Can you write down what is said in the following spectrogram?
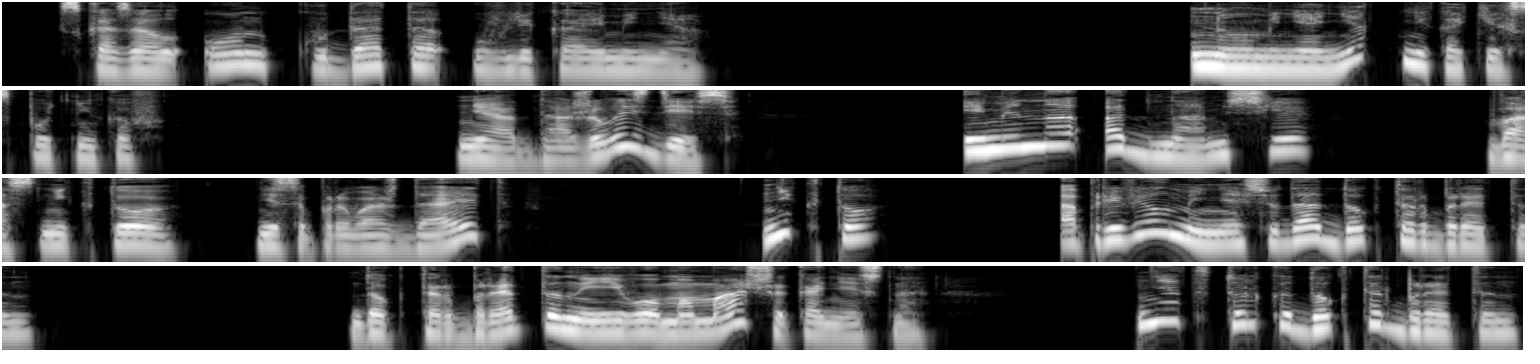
— сказал он, куда-то увлекая меня. «Но у меня нет никаких спутников». «Не одна же вы здесь». «Именно одна, мсье. Вас никто не сопровождает? Никто. А привел меня сюда доктор Бреттон. Доктор Бреттон и его мамаша, конечно. Нет, только доктор Бреттон.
